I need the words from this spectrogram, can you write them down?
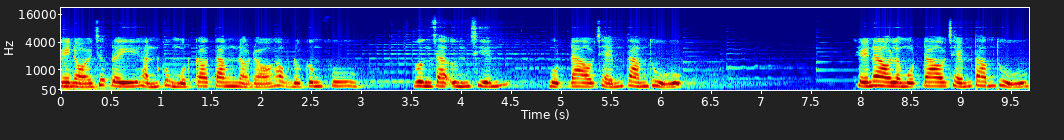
Nghe nói trước đây hắn cùng một cao tăng nào đó học được công phu. Vương gia ứng chiến, một đao chém tam thủ. Thế nào là một đao chém tam thủ?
